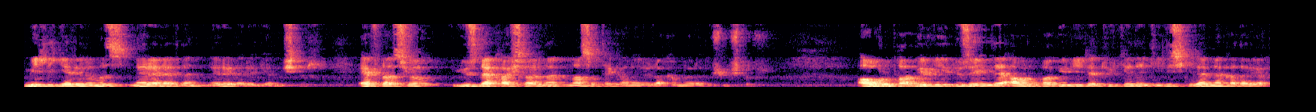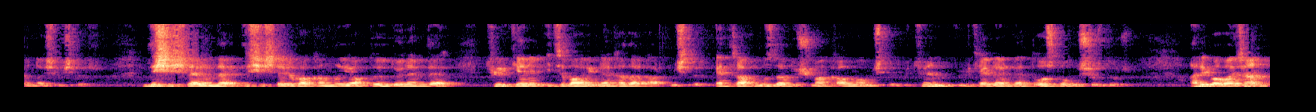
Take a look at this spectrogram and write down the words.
Milli gelirimiz nerelerden nerelere gelmiştir? Enflasyon yüzde kaçlardan nasıl tek rakamlara düşmüştür? Avrupa Birliği düzeyinde Avrupa Birliği ile Türkiye'deki ilişkiler ne kadar yakınlaşmıştır? Dışişlerinde, Dışişleri Bakanlığı yaptığı dönemde Türkiye'nin itibarı ne kadar artmıştır? Etrafımızda düşman kalmamıştır. Bütün ülkelerle dost olmuşuzdur. Ali Babacan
